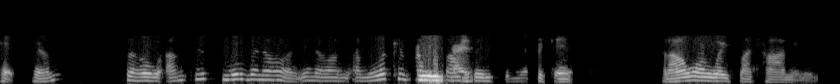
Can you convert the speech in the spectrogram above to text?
text him so I'm just moving on. You know, I'm I'm looking for something significant, and I don't want to waste my time any.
